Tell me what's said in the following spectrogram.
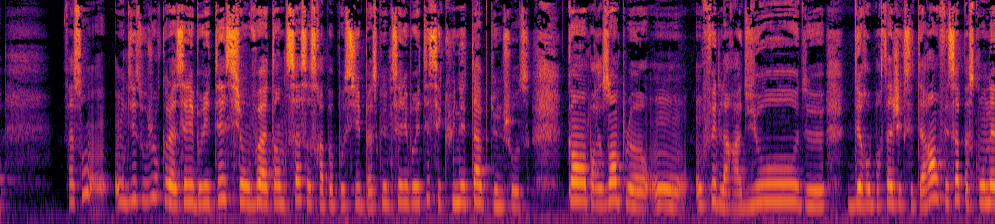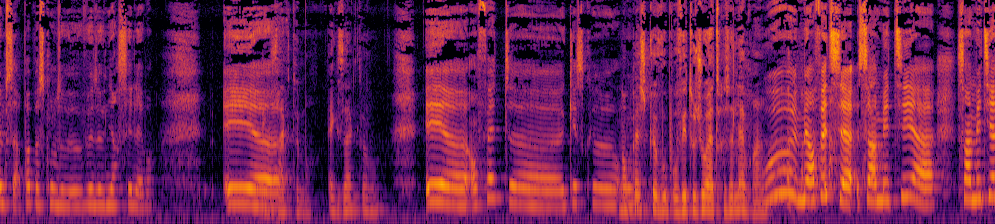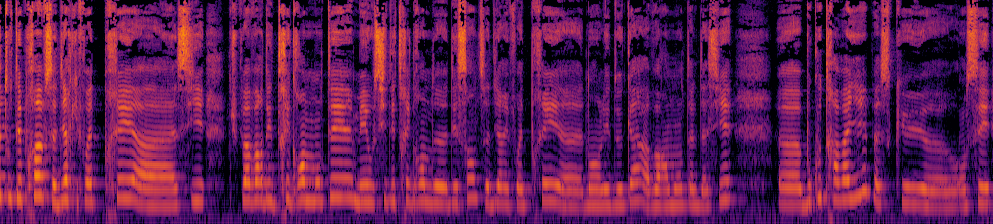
De toute façon, on dit toujours que la célébrité, si on veut atteindre ça, ce sera pas possible. Parce qu'une célébrité, c'est qu'une étape d'une chose. Quand, par exemple, on, fait de la radio, de, des reportages, etc., on fait ça parce qu'on aime ça, pas parce qu'on veut devenir célèbre. Et euh, exactement, exactement. Et euh, en fait, euh, qu'est-ce que n'empêche que vous pouvez toujours être célèbre. Hein. Oui, mais en fait, c'est un métier à c'est un métier à toute épreuve. C'est-à-dire qu'il faut être prêt à si tu peux avoir des très grandes montées, mais aussi des très grandes descentes. C'est-à-dire il faut être prêt dans les deux cas, avoir un mental d'acier. beaucoup travailler parce que on sait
